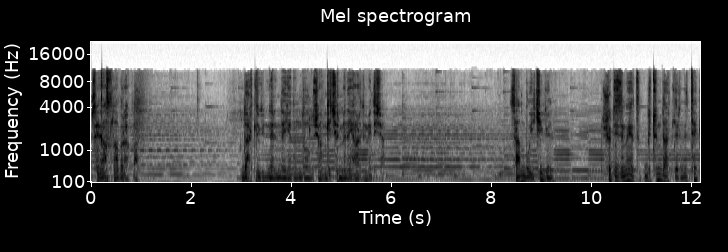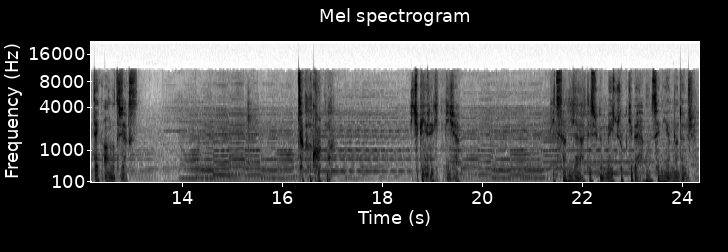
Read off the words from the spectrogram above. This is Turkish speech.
Seni asla bırakmam. Bu dertli günlerinde yanında olacağım, geçirmene yardım edeceğim. Sen bu iki gün şu dizime yatıp bütün dertlerini tek tek anlatacaksın. Sakın korkma. Hiçbir yere gitmeyeceğim. Gitsem bile ertesi gün meczup gibi hemen senin yanına döneceğim.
